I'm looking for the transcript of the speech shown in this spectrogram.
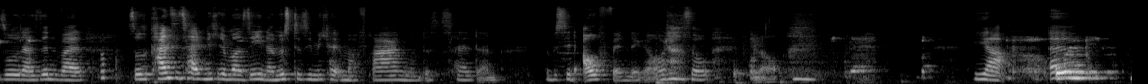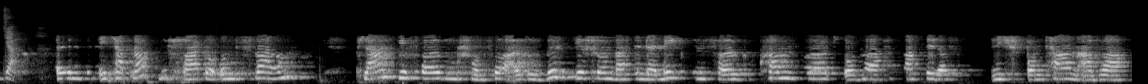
so da sind, weil so kann sie es halt nicht immer sehen. Da müsste sie mich halt immer fragen und das ist halt dann ein bisschen aufwendiger oder so. Genau. Ja. Ähm, und ja. Ähm, ich habe noch eine Frage und zwar plant ihr Folgen schon vor? Also wisst ihr schon, was in der nächsten Folge kommen wird oder macht ihr das nicht spontan, aber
